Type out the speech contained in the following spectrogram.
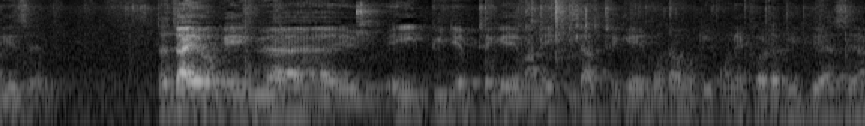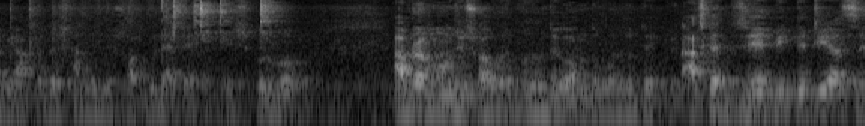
দিয়েছে। তা যাই হোক, এই এই পিডিএফ থেকে মানে এই কিতাব থেকে মোটামুটি অনেক কটা বিদ্যে আছে। আমি আপনাদের সামনে যে সবগুলো একে একে পেশ করব। আপনারা মনোযোগ সহকারে প্রথম থেকে অন্ত পর্যন্ত দেখবেন। আজকে যে বিদ্যেটি আছে,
